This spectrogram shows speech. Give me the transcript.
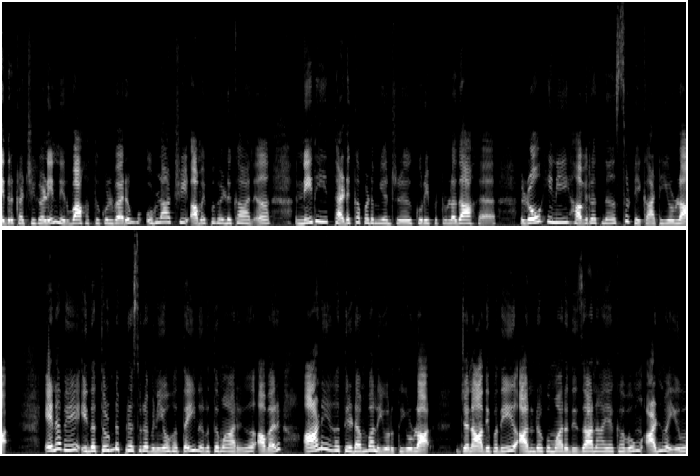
எதிர்க்கட்சிகளின் நிர்வாகத்துக்குள் வரும் உள்ளாட்சி அமைப்புகளுக்கான நிதி தடுக்கப்படும் என்று குறிப்பிட்டுள்ளதாக ரோஹிணி ஹவிரத்ன சுட்டிக்காட்டியுள்ளார். எனவே இந்த துண்டு பிரசுர விநியோகத்தை நிறுத்துமாறு அவர் ஆணையகத்திடம் வலியுறுத்தியுள்ளார். ஜனாதிபதி அனுரகுமார திசாநாயக்கவும் அண்மையில்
